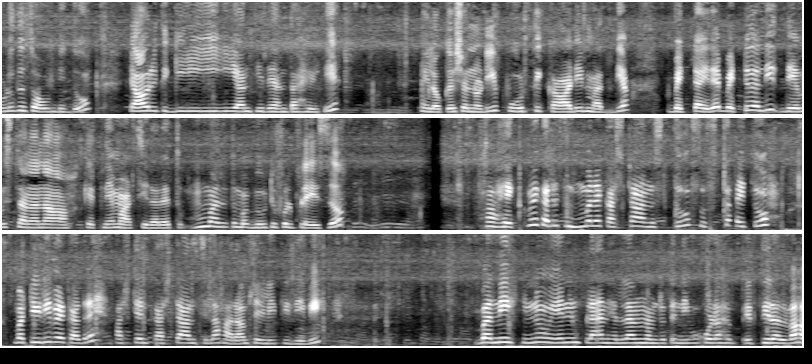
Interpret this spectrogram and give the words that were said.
ಹುಳುದು ಸೌಂಡ್ ಇದ್ದು ಯಾವ ರೀತಿ ಗೀ ಅಂತಿದೆ ಅಂತ ಹೇಳಿ. ಈ ಲೊಕೇಶನ್ ನೋಡಿ ಪೂರ್ತಿ ಕಾಡಿನ ಮಧ್ಯ ಬೆಟ್ಟ ಇದೆ. ಬೆಟ್ಟದಲ್ಲಿ ದೇವಸ್ಥಾನನ ಕೆತ್ತನೆ ಮಾಡಿಸಿದ್ದಾರೆ. ತುಂಬ ಅಂದರೆ ತುಂಬ ಬ್ಯೂಟಿಫುಲ್ ಪ್ಲೇಸು ಹಾಂ ಎಕ್ಬೇಕಾದ್ರೆ ತುಂಬಾ ಕಷ್ಟ ಅನ್ನಿಸ್ತು ಸುಸ್ತಾಯಿತು ಬಟ್ ಇಳಿಬೇಕಾದ್ರೆ ಅಷ್ಟೇನು ಕಷ್ಟ ಅನಿಸಿಲ್ಲ, ಆರಾಮ್ಸೆ ಇಳಿತಿದ್ದೀವಿ. ಬನ್ನಿ, ಇನ್ನೂ ಏನೇನು ಪ್ಲ್ಯಾನ್ ಎಲ್ಲನೂ ನಮ್ಮ ಜೊತೆ ನೀವು ಕೂಡ ಇರ್ತೀರಲ್ವಾ?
